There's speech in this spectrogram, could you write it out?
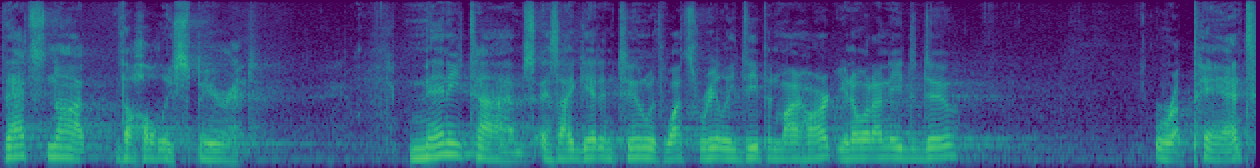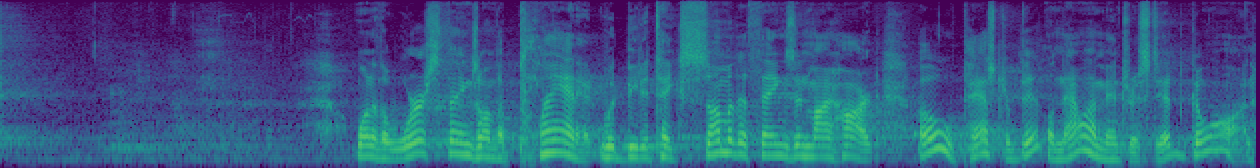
that's not the Holy Spirit. Many times, as I get in tune with what's really deep in my heart, you know what I need to do? Repent. One of the worst things on the planet would be to take some of the things in my heart. Oh, Pastor Bill, now I'm interested. Go on.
